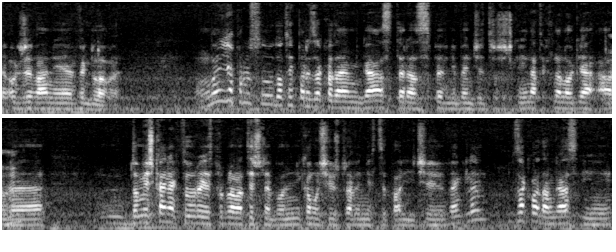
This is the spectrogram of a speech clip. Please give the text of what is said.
e, ogrzewanie węglowe. No i ja po prostu do tej pory zakładałem gaz, teraz pewnie będzie troszeczkę inna technologia, ale do mieszkania, które jest problematyczne, bo nikomu się już prawie nie chce palić e, węglem, zakładam gaz i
